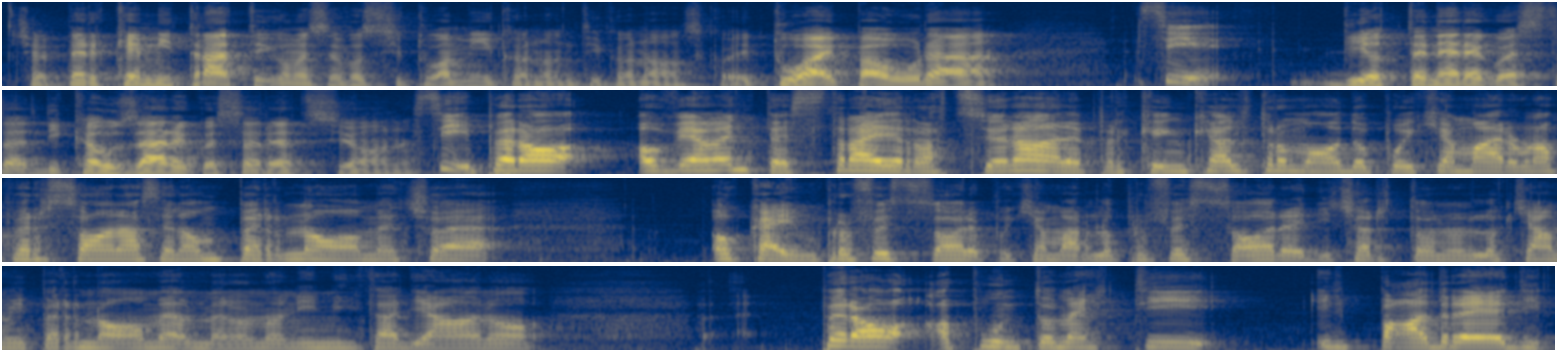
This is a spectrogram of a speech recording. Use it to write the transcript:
cioè perché mi tratti come se fossi tuo amico, non ti conosco? E tu hai paura... Sì, di ottenere questa, di causare questa reazione. Sì, però ovviamente è stra irrazionale perché in che altro modo puoi chiamare una persona se non per nome, cioè... Ok, un professore, puoi chiamarlo professore, di certo non lo chiami per nome, almeno non in italiano. Però appunto metti il padre di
